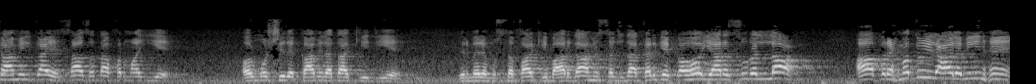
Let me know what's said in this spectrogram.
کامل کا احساس عطا فرمائیے اور مرشد کامل عطا کیجیے پھر میرے مصطفیٰ کی بارگاہ میں سجدہ کر کے کہو، یا رسول اللہ، آپ رحمت العالمین ہیں۔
